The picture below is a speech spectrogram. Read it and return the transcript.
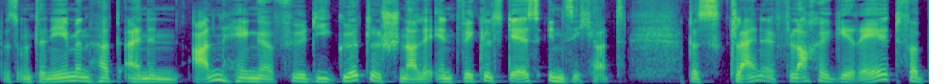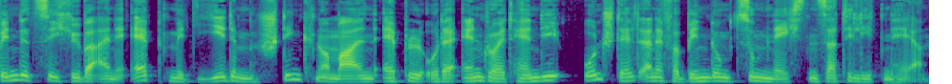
das Unternehmen hat einen Anhänger für die Gürtelschnalle entwickelt, der es in sich hat. Das kleine flache Gerät verbindet sich über eine App mit jedem stinknormalen Apple oder Android-Handy und stellt eine Verbindung zum nächsten Satelliten her.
